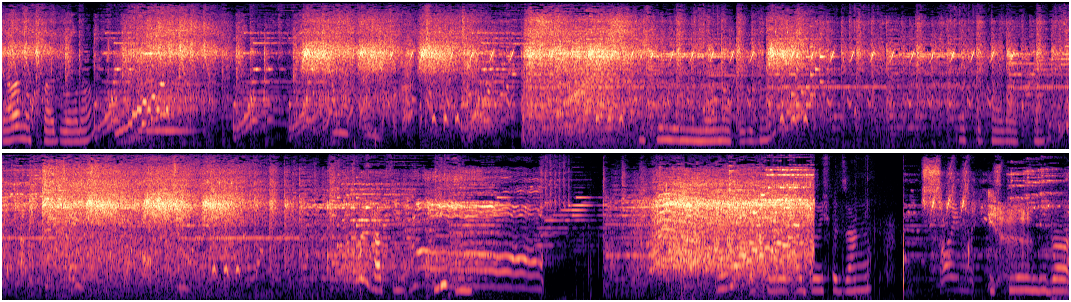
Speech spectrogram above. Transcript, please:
Ja, noch zwei Brawler. Die spielen gegen den Neuner Rosa. Das ist total. Ich hab sie. Easy. Okay, also ich würde sagen, here. spielen lieber.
